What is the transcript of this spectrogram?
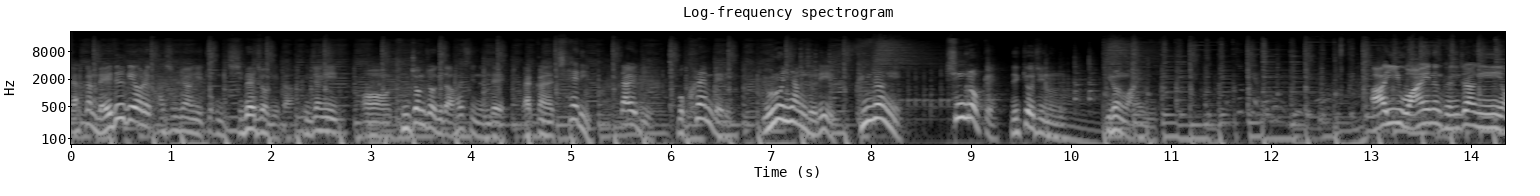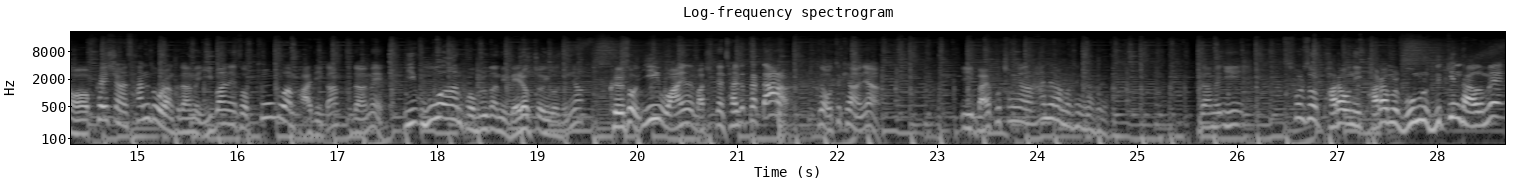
약간 레드 계열의 과실량이 조금 지배적이다. 굉장히 어, 중점적이다 할 수 있는데 약간의 체리, 딸기, 뭐 크랜베리 이런 향들이 굉장히 싱그럽게 느껴지는 이런 와인입니다. 아, 이 와인은 굉장히 어, 프레시한 산도랑 그다음에 입안에서 풍부한 바디감, 그다음에 이 우아한 버블감이 매력적이거든요. 그래서 이 와인을 마실 땐잘딱 따라. 그럼 어떻게 하냐? 이 맑고 청량한 하늘 한번 생각을 해봐. 그 다음에 이 솔솔 바라오는 이 바람을 몸으로 느낀 다음에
